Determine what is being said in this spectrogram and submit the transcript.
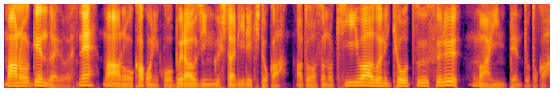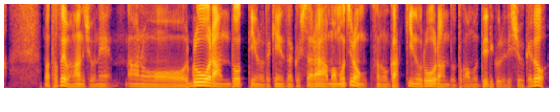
まあ、あの、現在ではですね、まあ、あの、過去にこう、ブラウジングした履歴とか、あとはそのキーワードに共通する、まあ、インテントとか、まあ、例えば何でしょうね、あの、ローランドっていうので検索したら、まあ、もちろんその楽器のローランドとかも出てくるでしょうけど、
